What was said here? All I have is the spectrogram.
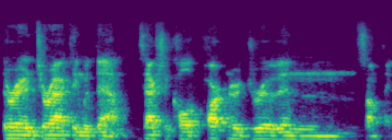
they're interacting with them. It's actually called partner driven something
